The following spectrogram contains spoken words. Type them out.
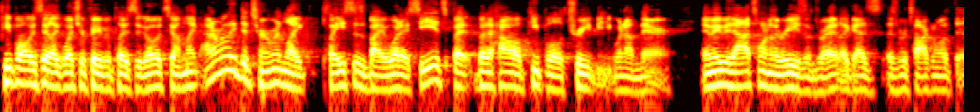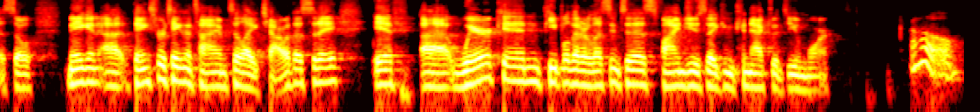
people always say like what's your favorite place to go to? I'm like i don't really determine like places by what i see. It's but but how people treat me when i'm there. And maybe that's one of the reasons right? Like as as we're talking about this. So meghan uh, thanks for taking the time to like chat with us today. If uh, where can people that are listening to this find you so they can connect with you more? Oh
